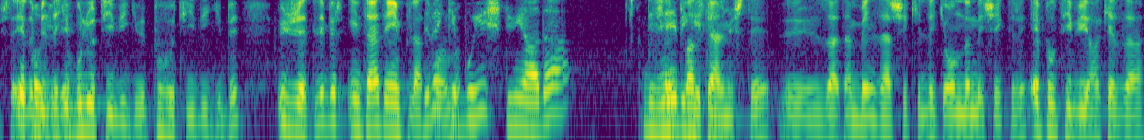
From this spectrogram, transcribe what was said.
işte ya da Apple bizdeki gibi. Blue TV gibi, Puhu TV gibi ücretli bir internet yayın platformu. Demek ki bu iş dünyada Disney şey Plus getirdi. gelmişti. Ee, zaten benzer şekilde ki onların içerikleri. Apple TV hakeza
